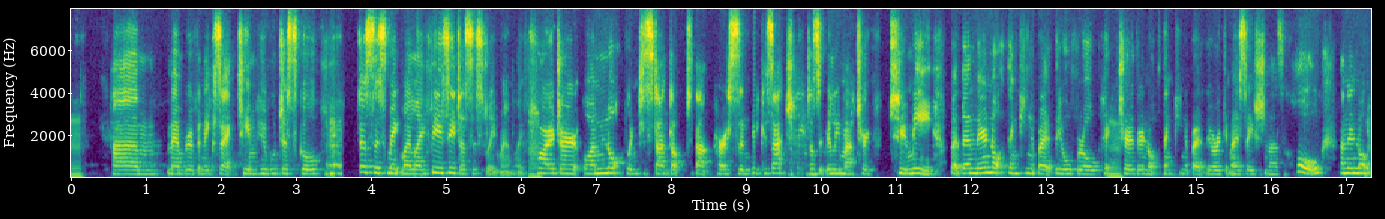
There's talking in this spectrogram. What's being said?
mm um, member of an exec team who will just go, does this make my life easy? Does this make my life mm. harder? Or I'm not going to stand up to that person because actually it doesn't really matter to me. But then they're not thinking about the overall mm. picture. They're not thinking about the organization as a whole, and they're not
